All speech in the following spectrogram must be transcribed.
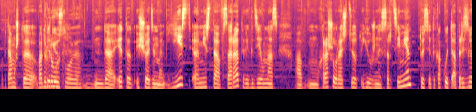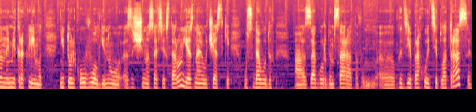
Потому что, во-первых, условия. Да, это еще один момент. Есть э, места в Саратове, где у нас а, хорошо растет южный ассортимент, то есть это какой-то определенный микроклимат, не только у Волги, но защищено со всех сторон. Я знаю участки у садоводов а, за городом Саратовым, э, где проходят теплотрассы,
